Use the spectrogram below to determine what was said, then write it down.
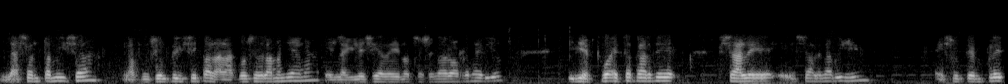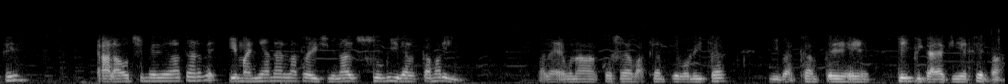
la Santa Misa, la función principal a las 12 de la mañana en la iglesia de Nuestra Señora de los Remedios y después esta tarde sale, sale la Virgen en su templete a las ocho y media de la tarde y mañana es la tradicional subida al camarín. ¿vale? Es una cosa bastante bonita y bastante típica de aquí de Cepa.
